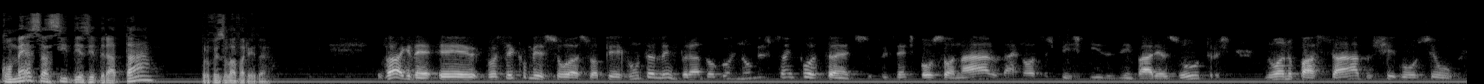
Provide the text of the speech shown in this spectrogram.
começa a se desidratar, professor Lavareda? Wagner, eh, você começou a sua pergunta lembrando alguns números que são importantes. O presidente Bolsonaro, nas nossas pesquisas e em várias outras, no ano passado chegou ao seu eh,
